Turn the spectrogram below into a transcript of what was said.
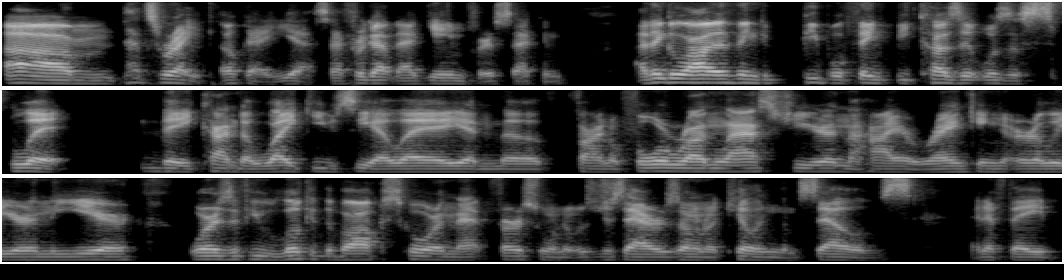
um, that's right. Okay, yes, I forgot that game for a second. I think a lot of think people think because it was a split they kind of like UCLA and the Final Four run last year and the higher ranking earlier in the year. Whereas if you look at the box score in that first one, it was just Arizona killing themselves. And if they,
